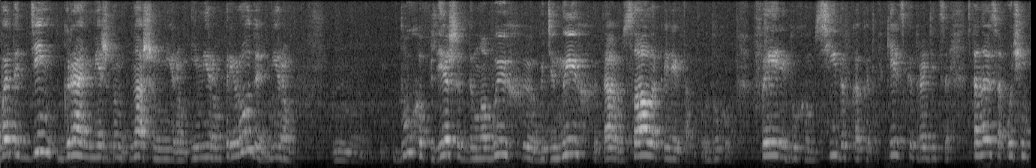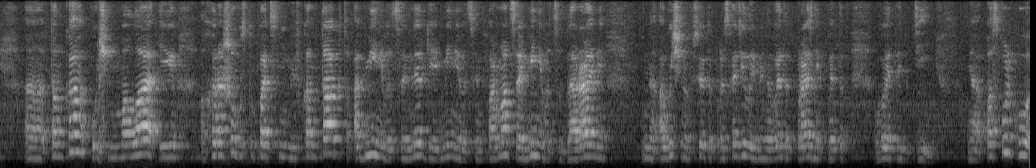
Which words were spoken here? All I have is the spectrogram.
в этот день грань между нашим миром и миром природы, миром духов, лешек, домовых, водяных, да, русалок или там, духов фейри, духом сидов, как это в кельтской традиции, становится очень э, тонка, очень мала и хорошо выступать с ними в контакт, обмениваться энергией, обмениваться информацией, обмениваться дарами. Обычно все это происходило именно в этот праздник, в этот, в этот день. Э, поскольку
